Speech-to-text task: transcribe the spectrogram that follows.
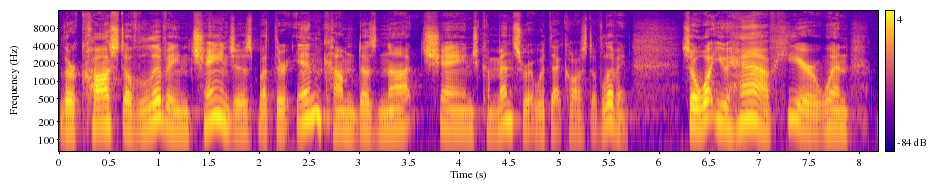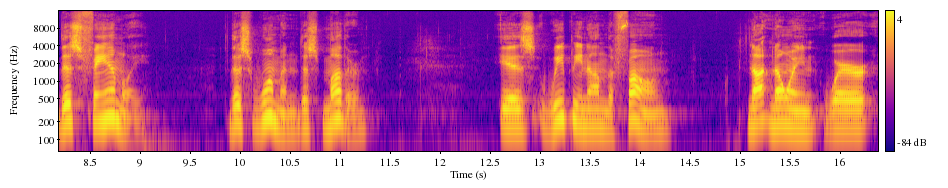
their cost of living changes, but their income does not change commensurate with that cost of living. So, what you have here when this family, this woman, this mother, is weeping on the phone, not knowing where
